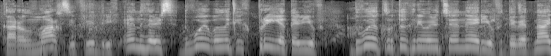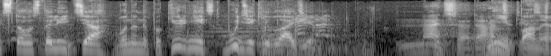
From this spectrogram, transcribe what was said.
Карл Маркс і Фрідріх Енгельс двоє великих приятелів, двоє крутих революціонерів 19 століття. Вони непокірні будь-якій владі. Ні, пане,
